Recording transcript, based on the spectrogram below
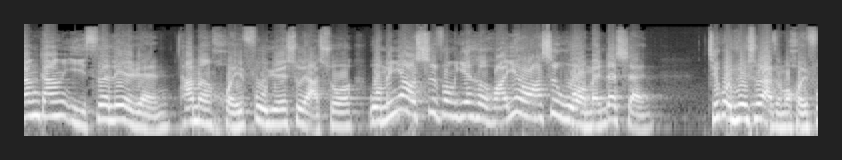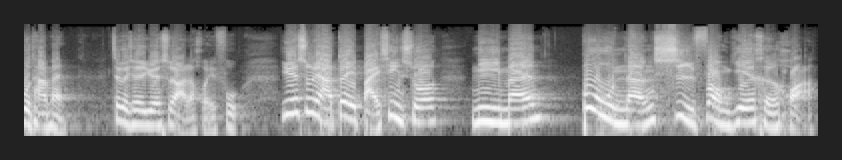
刚刚以色列人他们回复约书亚说：“我们要侍奉耶和华，耶和华是我们的神。”结果约书亚怎么回复他们？这个就是约书亚的回复。约书亚对百姓说：“你们不能侍奉耶和华，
